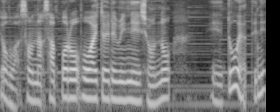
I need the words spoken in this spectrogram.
今日はそんな札幌ホワイトイルミネーションのえー、どうやってね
